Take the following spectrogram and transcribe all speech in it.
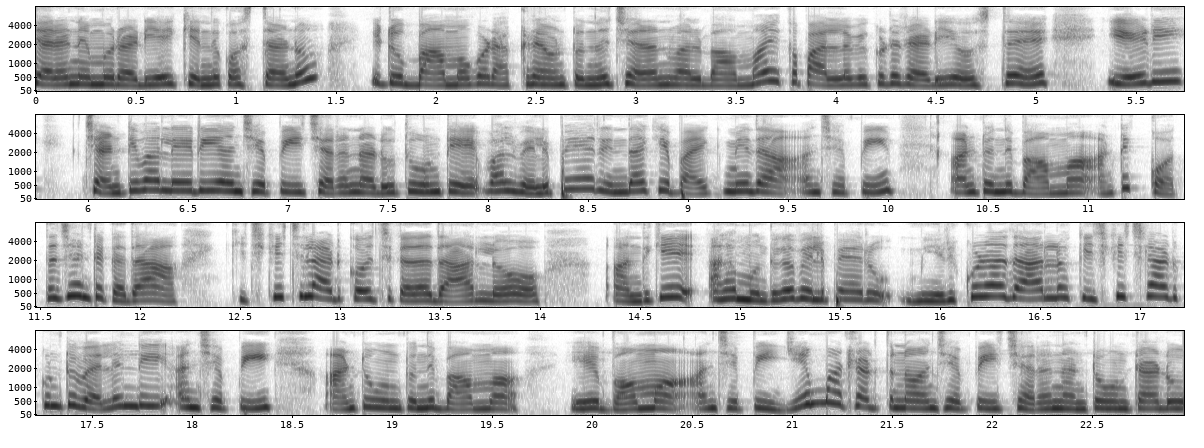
చరణ్ ఏమో రెడీ అయ్యి కిందకు వస్తాడు. ఇటు బామ్మ కూడా అక్కడే ఉంటుంది చరణ్ వాళ్ళ బామ్మ. ఇక పల్లవి కూడా రెడీ వస్తే ఏడి చంటి వాళ్ళు ఏరి అని చెప్పి చరణ్ అడుగుతూ ఉంటే వాళ్ళు వెళ్ళిపోయారు ఇందాకే బైక్ మీద అని చెప్పి అంటుంది బామ్మ. అంటే కొత్త జంట కదా కిచకిచలాడుకోవచ్చు కదా దారిలో. అందుకే అలా ముందుగా వెళ్ళిపోయారు. మీరు కూడా దారిలో కిచకిచలాడుకుంటూ వెళ్ళండి అని చెప్పి అంటూ ఉంటుంది బామ్మ. ఏ బామ్మ అని చెప్పి ఏం మాట్లాడుతున్నావు అని చెప్పి చరణ్ అంటూ ఉంటాడు.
